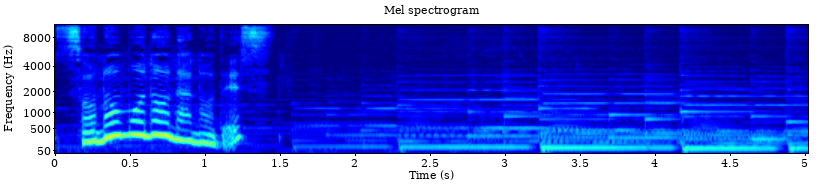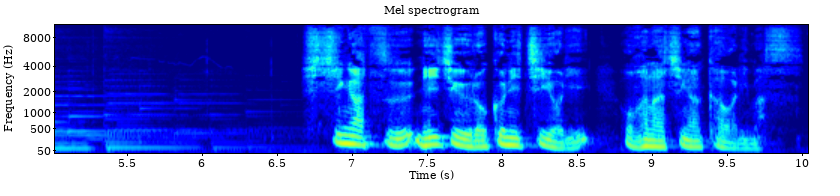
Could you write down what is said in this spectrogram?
そのものなのです。7月26日よりお話が変わります。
